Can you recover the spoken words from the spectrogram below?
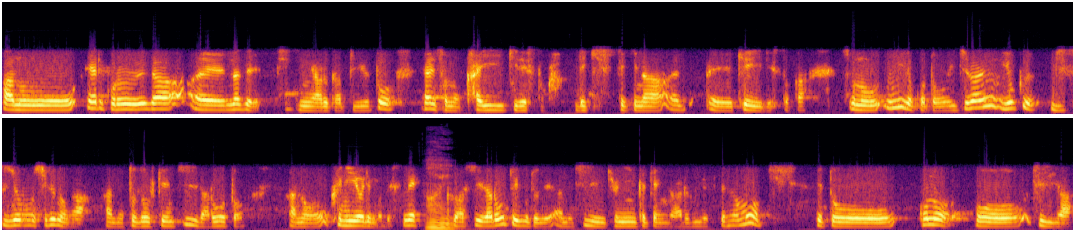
あのやはりこれが、えー、なぜ地図にあるかというと、やはりその海域ですとか、歴史的な、えー、経緯ですとか、その海のことを一番よく実情を知るのがあの都道府県知事だろうと。あの国よりもですね、はい、詳しいだろうということで、あの知事に許認可権があるんですけれども、えっと、この知事が、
